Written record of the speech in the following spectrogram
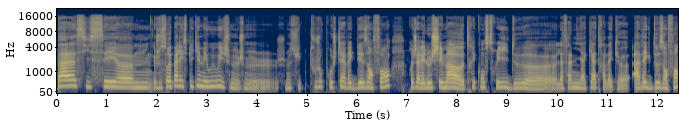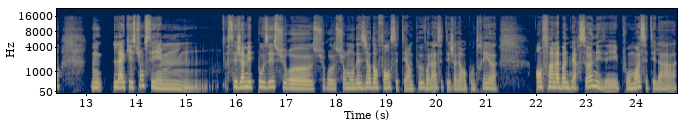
pas si c'est, hem, je saurais pas l'expliquer, mais oui, oui, je me je me je me suis toujours projetée avec des enfants. Après, j'avais le schéma, très construit de, la famille à 4 avec, avec 2 enfants. Donc la question s'est, mmh, s'est jamais posée sur, sur, sur mon désir d'enfant. C'était un peu, voilà, c'était j'avais rencontré, enfin la bonne personne et et pour moi, c'était la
